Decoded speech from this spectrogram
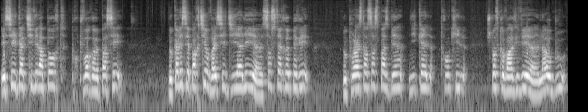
essayer d'activer la porte Pour pouvoir euh, passer Donc allez c'est parti, on va essayer d'y aller euh, sans se faire repérer. Donc pour l'instant ça se passe bien, nickel, tranquille. Je pense qu'on va arriver euh, là au bout.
